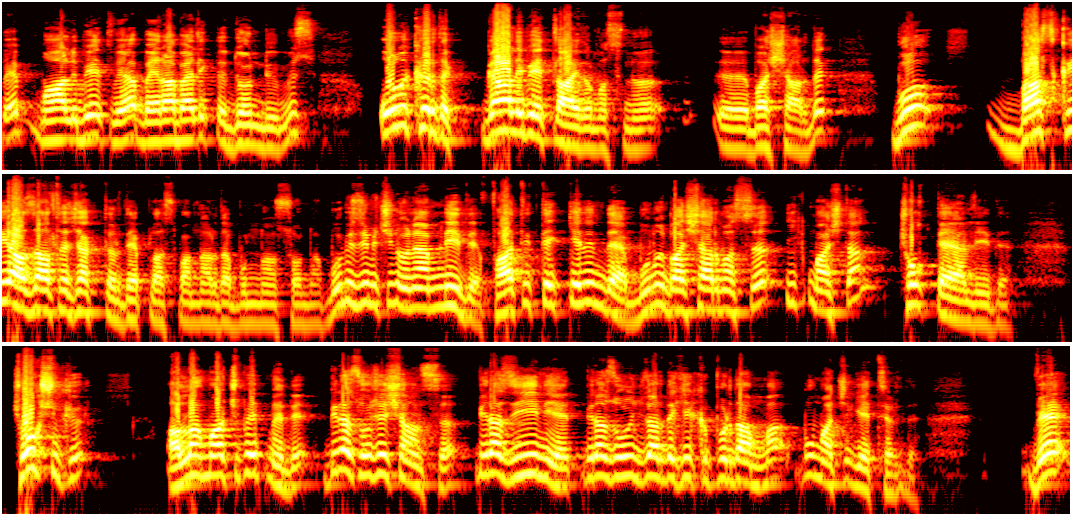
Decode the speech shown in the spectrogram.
hep mağlubiyet veya beraberlikle döndüğümüz. Onu kırdık. Galibiyetle ayrılmasını e, başardık. Bu baskıyı azaltacaktır deplasmanlarda bundan sonra. Bu bizim için önemliydi. Fatih Tekke'nin de bunu başarması ilk maçtan çok değerliydi. Çok şükür Allah mahcup etmedi. Biraz hoca şansı, biraz iyi niyet, biraz oyunculardaki kıpırdanma bu maçı getirdi. Ve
